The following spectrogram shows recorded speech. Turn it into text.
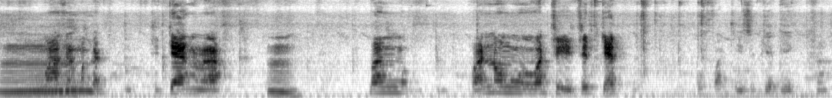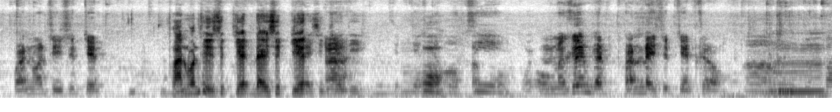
อืหูมเมื่อกันมันก็สิแจ้งนั่นละอืมบางฝันวันวันที่สิบเจ็ดฝันที่สิบเจ็ดอีกฝันวันที่สิบเจ็ด ฝันวันที่สิบเจ็ดได้สิบเจ็ด ได้สิบเจ็ดอีกสิบเจ็ดโอ้กับหกสี่โอ้ยโอ้มันขึ้นกับฝันได้สิบเจ็ดเขาอ่าอืมก็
